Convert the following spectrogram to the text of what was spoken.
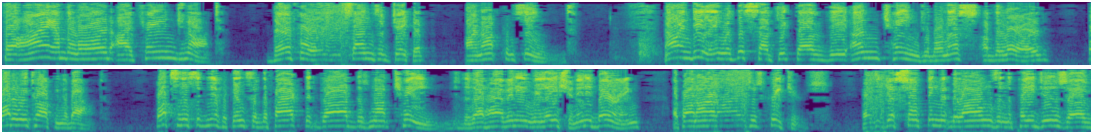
For I am the Lord, I change not. Therefore, ye sons of Jacob are not consumed. Now, in dealing with this subject of the unchangeableness of the Lord, what are we talking about? What's the significance of the fact that God does not change? Does that have any relation, any bearing upon our lives as creatures? Or is it just something that belongs in the pages of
